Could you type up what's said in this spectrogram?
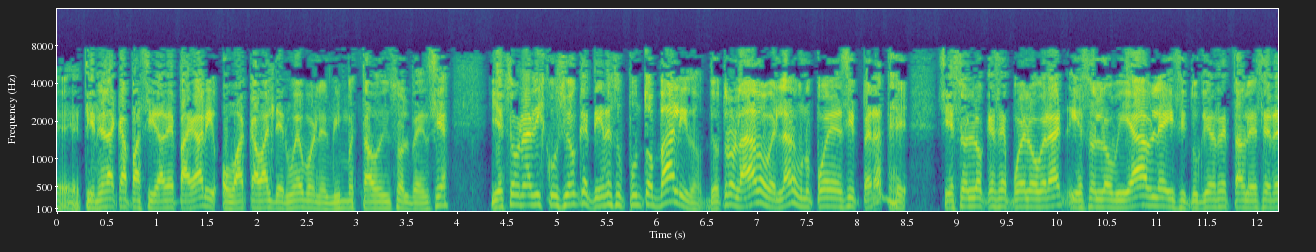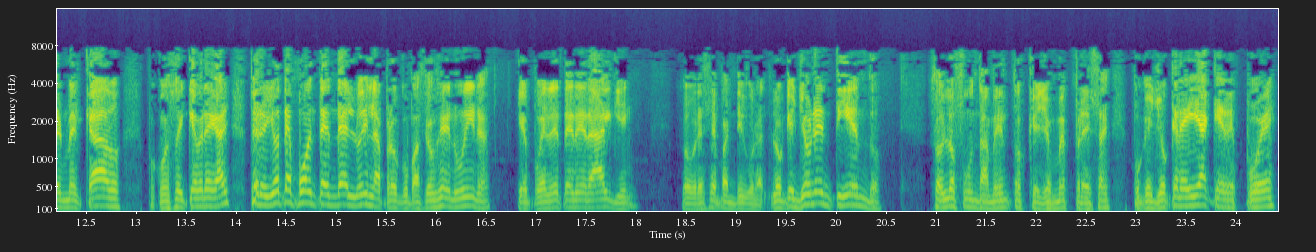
eh, tiene la capacidad de pagar y, o va a acabar de nuevo en el mismo estado de insolvencia. Y eso es una discusión que tiene sus puntos válidos. De otro lado, ¿verdad? Uno puede decir, espérate, si eso es lo que se puede lograr y eso es lo viable y si tú quieres restablecer el mercado, pues con eso hay que bregar. Pero yo te puedo entender, Luis, la preocupación genuina que puede tener alguien sobre ese particular. Lo que yo no entiendo son los fundamentos que ellos me expresan, porque yo creía que después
